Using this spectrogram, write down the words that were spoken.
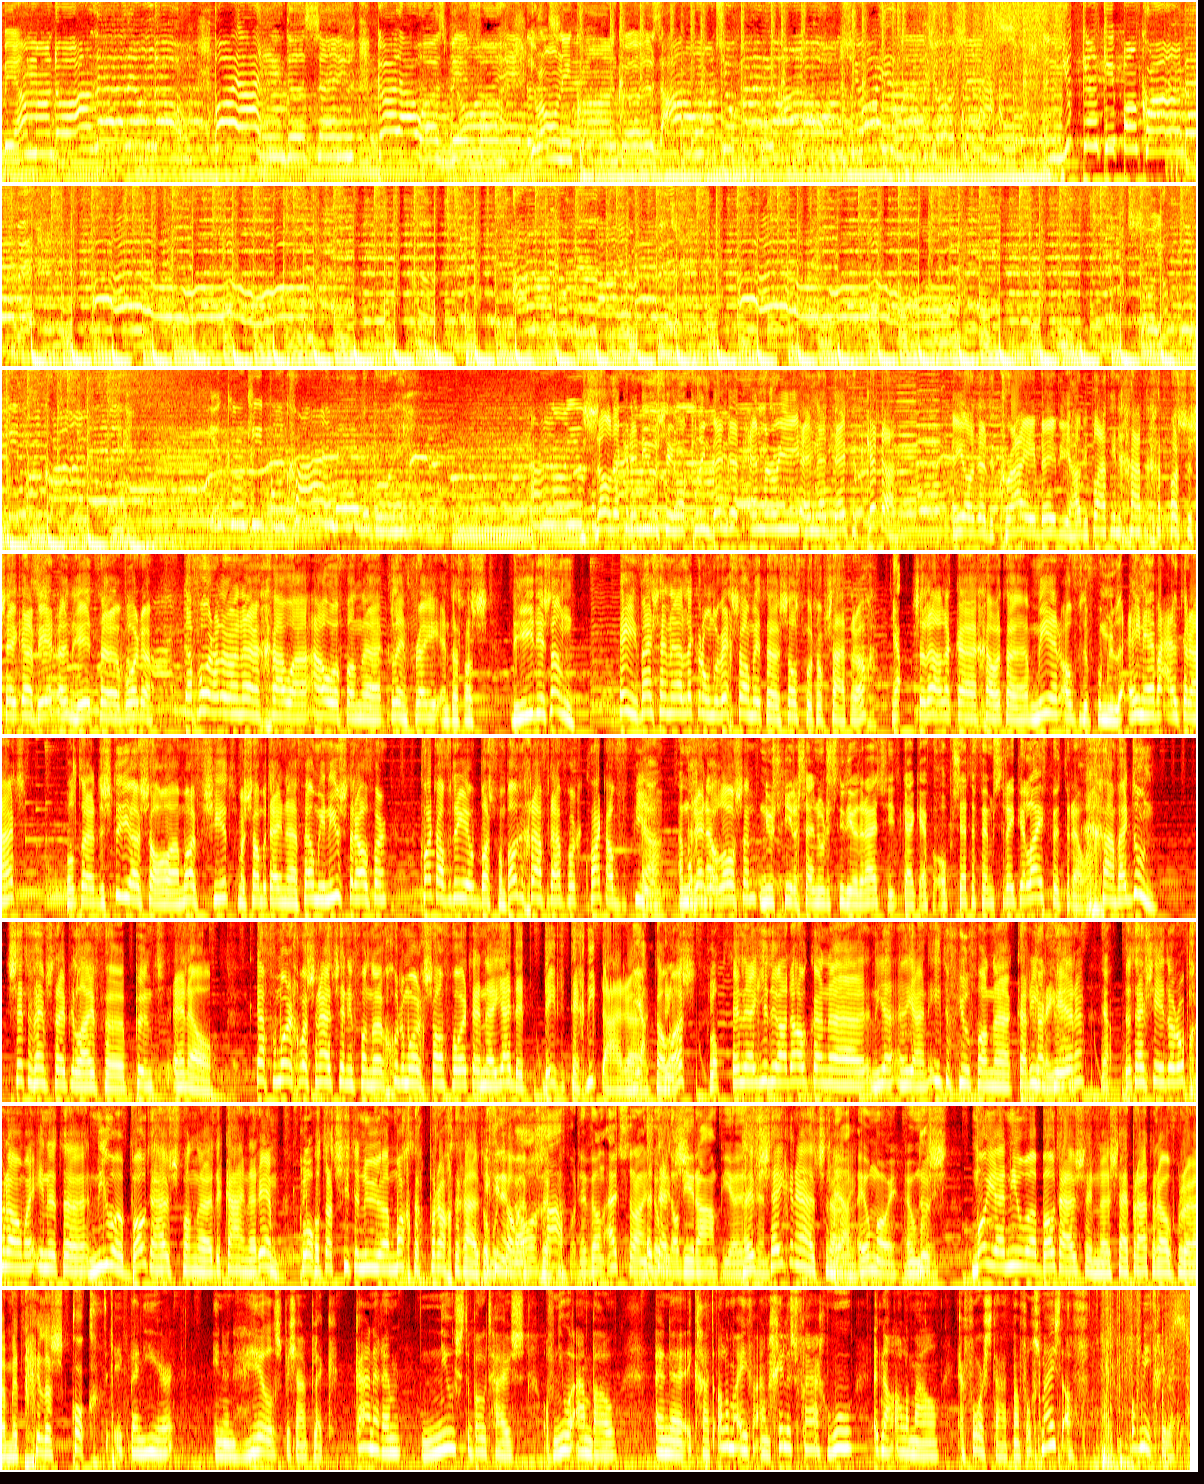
baby. I'm lekkere nieuwe single. Clean Bandit, Anne-Marie en eh, David Ketta. En joh, de, Cry Baby, hou die plaat in de gaten. Gaat vast en zeker weer een hit eh, worden. Daarvoor hadden we een uh, gouden ouwe van uh, Glenn Frey. En dat was The Heat Is On. hey, wij zijn lekker onderweg zo met Zandvoort op zaterdag. Ja. Zo dadelijk uh, gaan we het meer over de Formule 1 hebben uiteraard. Want de studio is al mooi versierd. Maar zometeen veel meer nieuws erover. Kwart over drie Bas van Bodegraven daarvoor. Kwart over vier ja. en mocht Randall nou Lawson. nieuwsgierig zijn hoe de studio eruit ziet... kijk even op zfm-live.nl. Gaan wij doen. zfm-live.nl Ja, vanmorgen was er een uitzending van uh, Goedemorgen Zandvoort. En uh, jij deed, deed, de techniek daar, uh, ja, Thomas. Klopt. klopt. En jullie hadden ook een, ja, ja, een interview van Carine, Carine Veren. Ja. Dat heeft ze eerder opgenomen in het nieuwe botenhuis van de KNRM. Klopt. Want dat ziet er nu machtig prachtig uit. Om Ik vind het, het zo wel te gaaf hoor. Het heeft wel een uitstraling Het zo met heeft- al die raampjes. Het heeft en- zeker een uitstraling. Ja, heel mooi. Heel mooi. Dus mooi uh, nieuw uh, boothuis. En uh, zij praat erover uh, met Gilles Kok. Ik ben hier in een heel speciale plek. KNRM, nieuwste boothuis of nieuwe aanbouw. En uh, ik ga het allemaal even aan Gilles vragen hoe het nou allemaal ervoor staat. Maar volgens mij is het af. Of niet, Gilles?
